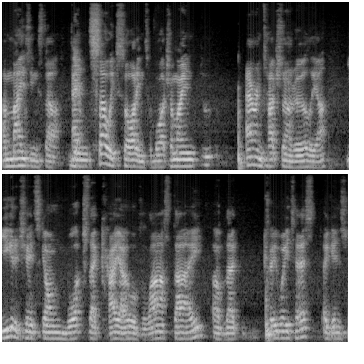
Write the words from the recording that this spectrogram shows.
Amazing stuff, Yeah. and so exciting to watch. I mean, Aaron touched on it earlier. You get a chance to go and watch that Kayo of the last day of that Kiwi test against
